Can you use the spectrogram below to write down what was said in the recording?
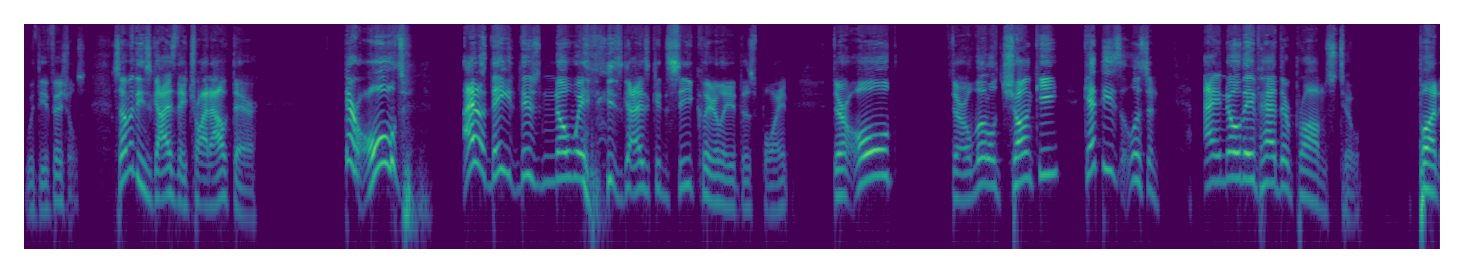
with the officials. Some of these guys they tried out there, they're old. I don't they there's no way these guys can see clearly at this point. They're old, they're a little chunky. Get these listen, I know they've had their problems too. But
